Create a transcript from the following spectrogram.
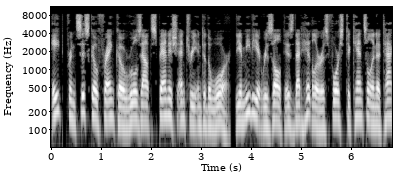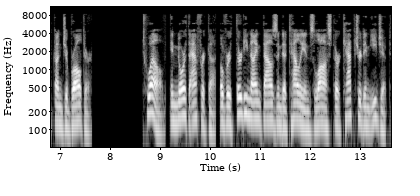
8. Francisco Franco rules out Spanish entry into the war, the immediate result is that Hitler is forced to cancel an attack on Gibraltar. 12. In North Africa, over 39,000 Italians lost or captured in Egypt.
